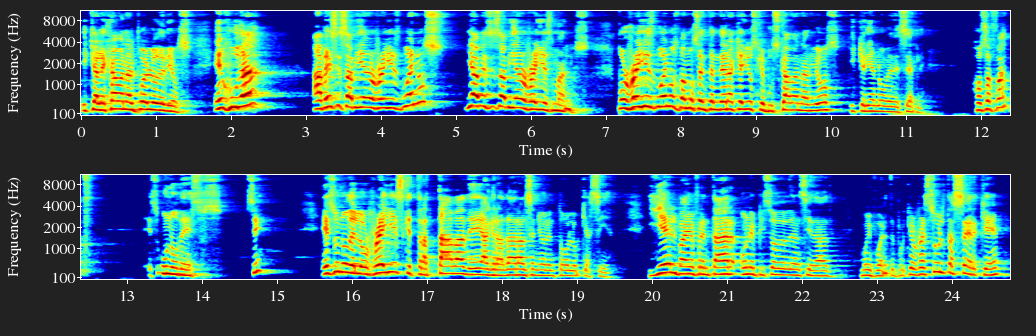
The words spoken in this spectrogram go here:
y que alejaban al pueblo de Dios. En Judá a veces habían reyes buenos y a veces habían reyes malos. Por reyes buenos vamos a entender aquellos que buscaban a Dios y querían obedecerle. Josafat es uno de esos, ¿sí? Es uno de los reyes que trataba de agradar al Señor en todo lo que hacía. Y él va a enfrentar un episodio de ansiedad muy fuerte, porque resulta ser que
